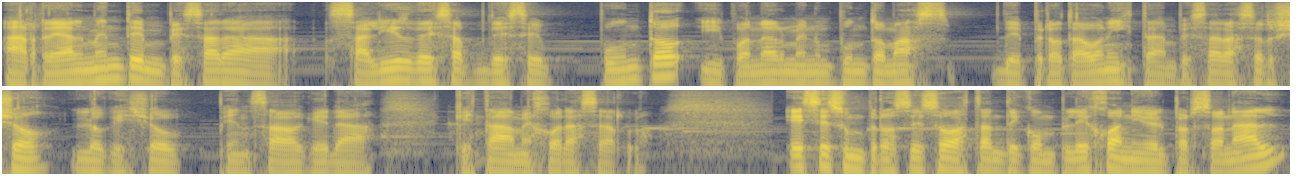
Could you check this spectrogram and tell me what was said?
a realmente empezar a salir de, de ese punto y ponerme en un punto más de protagonista, empezar a hacer yo lo que yo pensaba que era que estaba mejor hacerlo. Ese es un proceso bastante complejo a nivel personal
